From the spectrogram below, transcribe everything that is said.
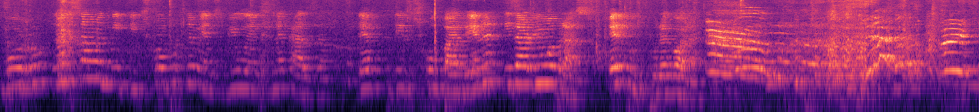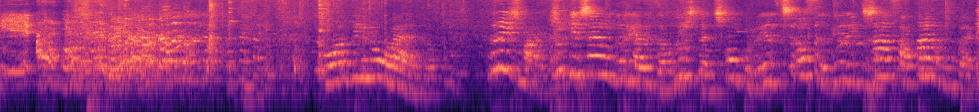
Burro, não são admitidos comportamentos violentos na casa. Deve pedir desculpa à Rena e dar-lhe um abraço. É tudo por agora. Continuando. Reis Magos, o que acharam da reação dos restantes concorrentes ao saberem que já assaltaram um banco?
